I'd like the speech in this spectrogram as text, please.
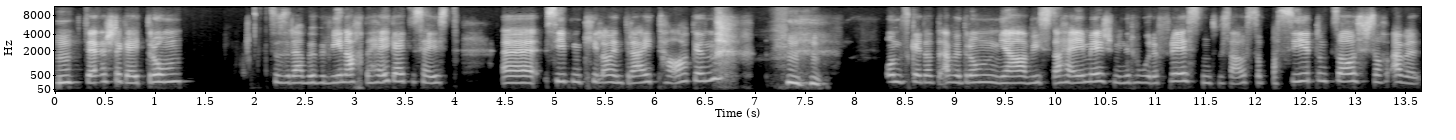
Hm. das erste geht darum, dass er eben über Weihnachten heimgeht. Das heisst, äh, sieben Kilo in drei Tagen. Und es geht halt eben darum, ja, wie es daheim ist, wie er Hure frisst und was alles so passiert und so. Es ist so, eben,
